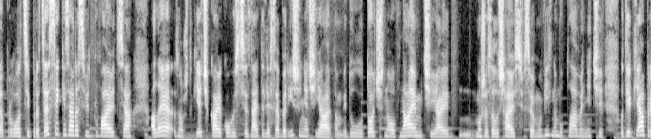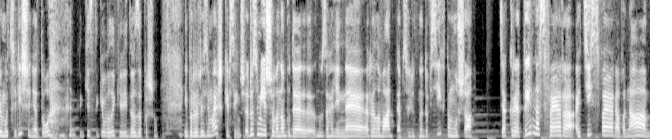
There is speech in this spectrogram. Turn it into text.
е, про ці процеси, які зараз відбуваються. Але знову ж таки, я чекаю якогось, знаєте, для себе рішення, чи я там іду точно в найм, чи я може залишаюсь в своєму вільному плаванні. Чи от як я прийму це рішення, то якесь таке велике відео запишу. І про резюмешки, все інше. Розумію, що воно буде ну, взагалі не релевантне абсолютно до всіх, тому що ця креативна сфера, it сфера вона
